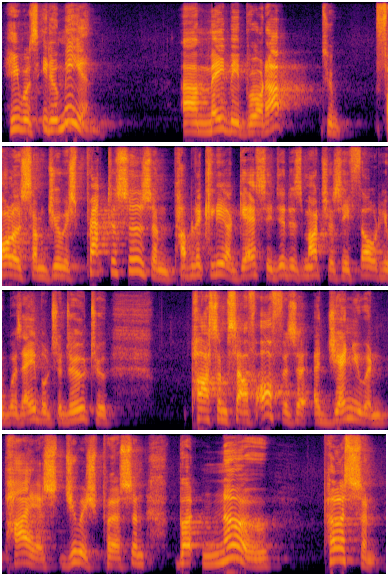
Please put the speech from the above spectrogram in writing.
He was Idumean, um, maybe brought up to follow some Jewish practices, and publicly, I guess, he did as much as he felt he was able to do to pass himself off as a, a genuine, pious Jewish person, but no person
